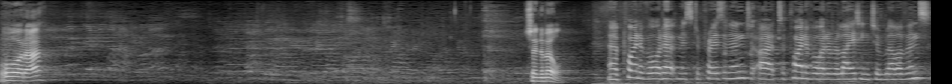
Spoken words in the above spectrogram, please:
Order. Senator Milne. Uh, point of order, Mr President. Uh, it's a point of order relating to relevance.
